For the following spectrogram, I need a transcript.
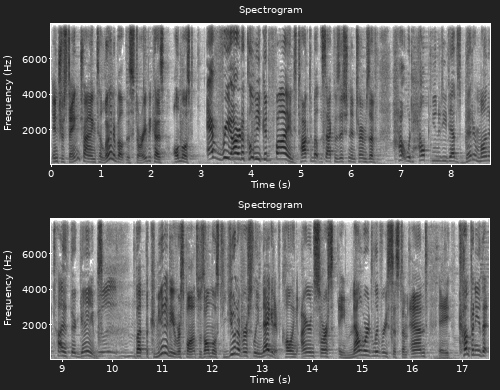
interesting trying to learn about this story because almost every article we could find talked about this acquisition in terms of how it would help Unity devs better monetize their games. But the community response was almost universally negative, calling IronSource a malware delivery system and a company that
